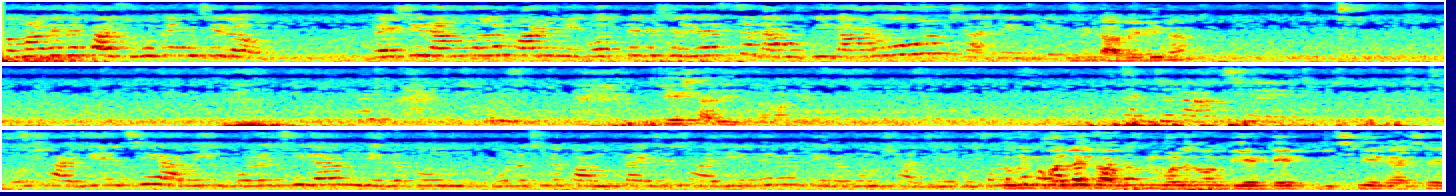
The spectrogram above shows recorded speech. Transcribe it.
তোমার কাছে ফার্স্ট বুকিং ছিল বেশি দাম বলে করেনি কোথেকে যাচ্ছে দেখো কি দারুণ সাজিয়ে দিয়েছে তুমি কাবেরি না কে সাজিয়েছে তোমাকে একজন আছে। ও সাজিয়েছে আমি বলেছিলাম যে এরকম বলেছিল কম প্রাইসে সাজিয়ে দেবে তো এরকম সাজিয়ে দিয়েছে তুমি বললে ভালো তুমি বললে তোমার বিয়ের ডেট পিছিয়ে গেছে।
